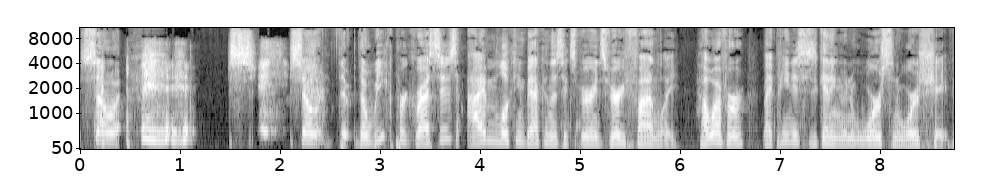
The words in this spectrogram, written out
So S- So the, the week progresses. I'm looking back on this experience very fondly. However, my penis is getting in worse and worse shape.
